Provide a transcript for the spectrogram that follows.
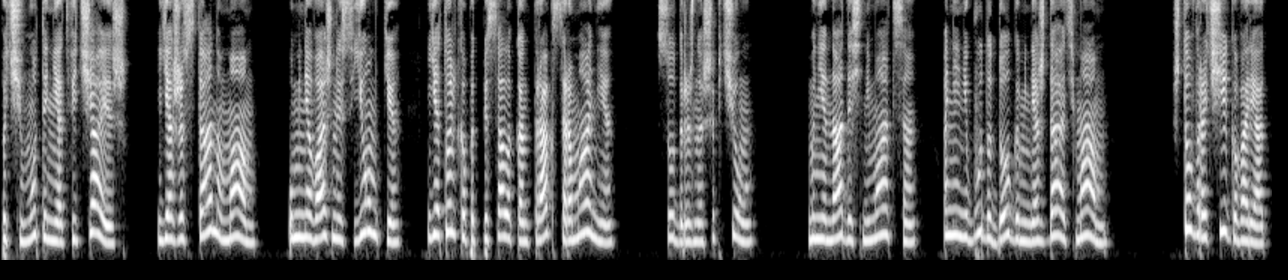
«Почему ты не отвечаешь? Я же встану, мам. У меня важные съемки. Я только подписала контракт с Армани». Судорожно шепчу. «Мне надо сниматься. Они не будут долго меня ждать, мам». «Что врачи говорят?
